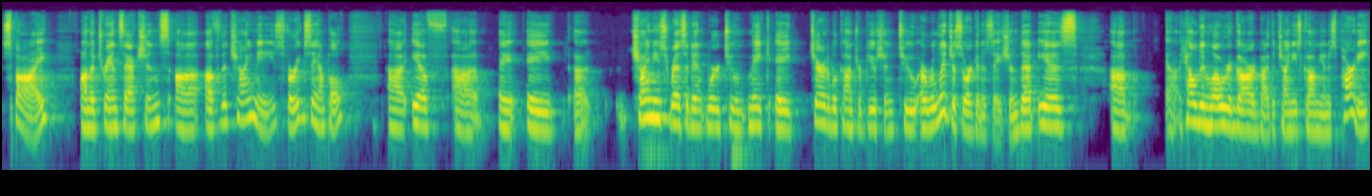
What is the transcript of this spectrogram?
spy on the transactions uh, of the Chinese. For example, uh, if uh, a, a, uh, Chinese resident were to make a charitable contribution to a religious organization that is um, uh, held in low regard by the Chinese Communist Party,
